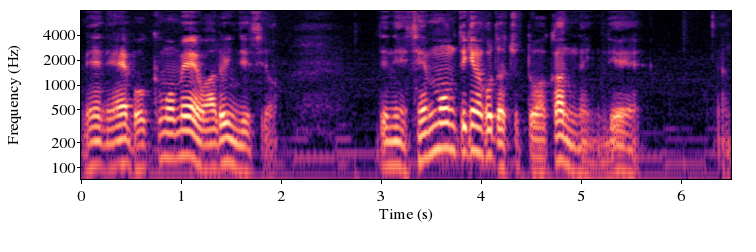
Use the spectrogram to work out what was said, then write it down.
目ね僕も目悪いんですよ。でね専門的なことはちょっとわかんないんであの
